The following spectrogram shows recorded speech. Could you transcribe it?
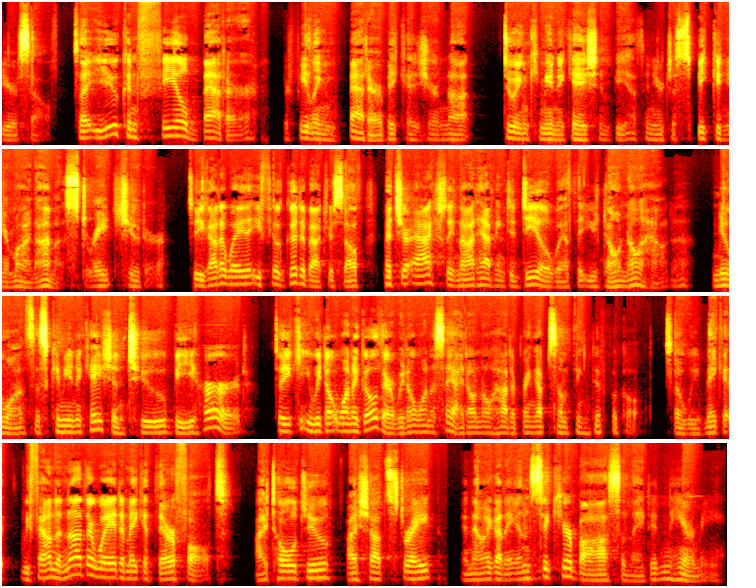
to yourself so that you can feel better. You're feeling better because you're not doing communication BS and you're just speaking your mind. I'm a straight shooter. So you got a way that you feel good about yourself, but you're actually not having to deal with that you don't know how to nuance this communication to be heard. So can, we don't want to go there. We don't want to say, I don't know how to bring up something difficult. So we make it, we found another way to make it their fault. I told you, I shot straight, and now I got an insecure boss and they didn't hear me.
